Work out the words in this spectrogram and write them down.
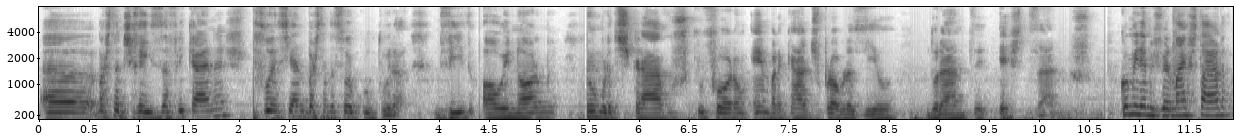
uh, bastantes raízes africanas, influenciando bastante a sua cultura, devido ao enorme número de escravos que foram embarcados para o Brasil durante estes anos. Como iremos ver mais tarde,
